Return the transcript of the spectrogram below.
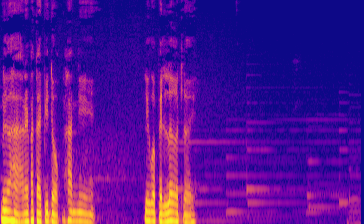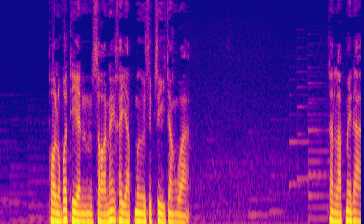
เนื้อหาในพระไตรปิฎกท่านนี่ เรียกว่าเป็นเลิศเลย พอหลวงพ่อเทียนสอนให้ขยับมือสิบสี่จังหวะ ท่านรับไม่ได้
